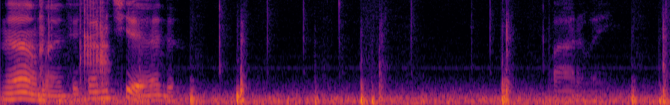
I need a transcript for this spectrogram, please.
Não, mano, vocês estão me tirando. Para, velho.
